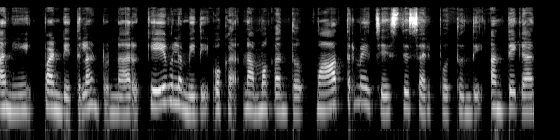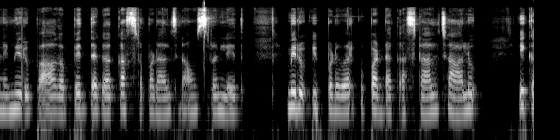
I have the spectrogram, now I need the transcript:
అని పండితులు అంటున్నారు. కేవలం ఇది ఒక నమ్మకంతో మాత్రమే చేస్తే సరిపోతుంది అంతేగాని మీరు బాగా పెద్దగా కష్టపడాల్సిన అవసరం లేదు. మీరు ఇప్పటి వరకు పడ్డ కష్టాలు చాలు. ఇక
